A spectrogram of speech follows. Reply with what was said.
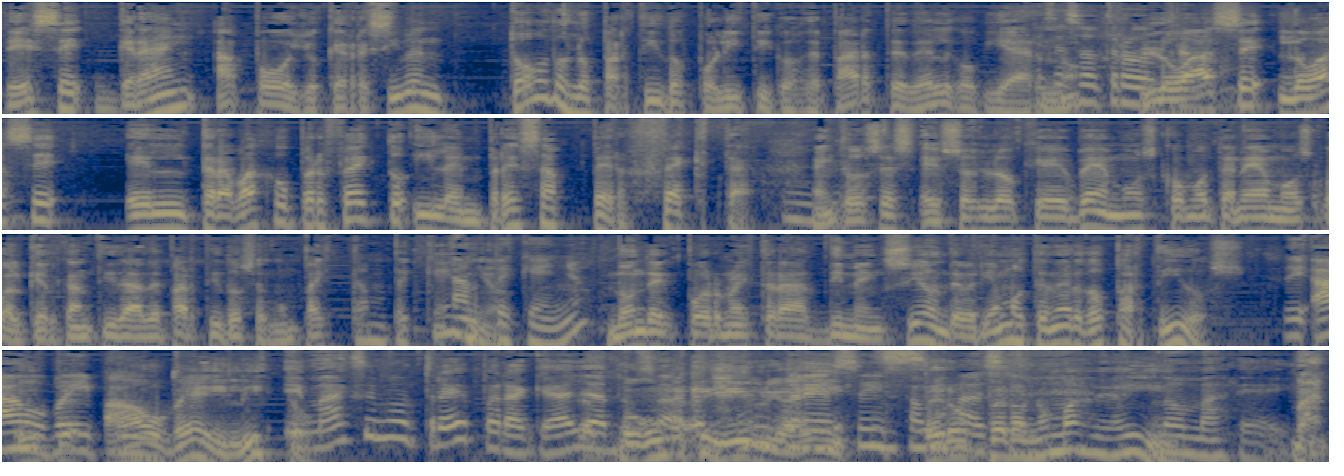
de ese gran apoyo que reciben todos los partidos políticos de parte del gobierno, Ese es otro lo hace, lo hace el trabajo perfecto y la empresa perfecta. Entonces, eso es lo que vemos como tenemos cualquier cantidad de partidos en un país tan pequeño. Tan pequeño. Donde por nuestra dimensión deberíamos tener dos partidos. Sí, A o B y A o punto. B y listo. Y máximo tres para que haya tú un sabes, equilibrio Un ahí. tres, sí, pero, pero no más de ahí. No más de ahí. Bueno,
